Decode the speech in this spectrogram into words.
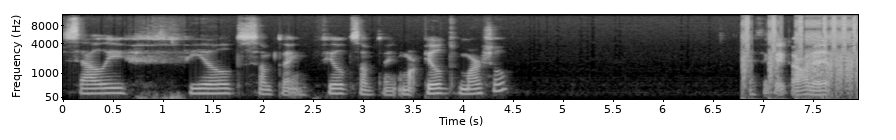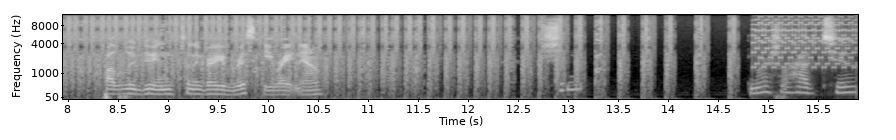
Sally Field something. Field something. Mar Field Marshall? I think I got it. Probably doing something very risky right now. Shouldn't Marshall have two?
